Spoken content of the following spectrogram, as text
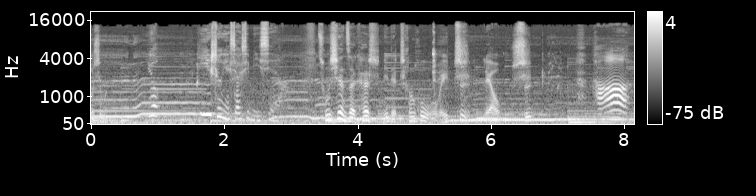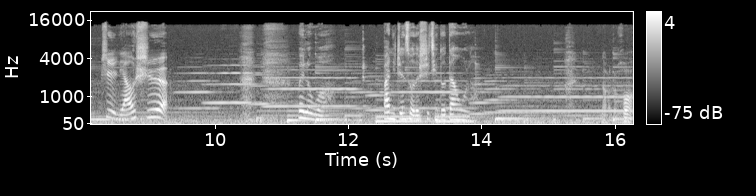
不是吗？哟，医生也相信迷信啊？从现在开始，你得称呼我为治疗师。好，治疗师。为了我，把你诊所的事情都耽误了。哪儿的话？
